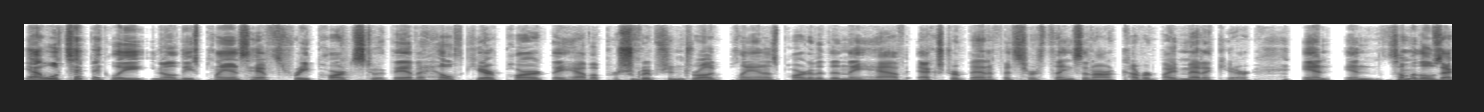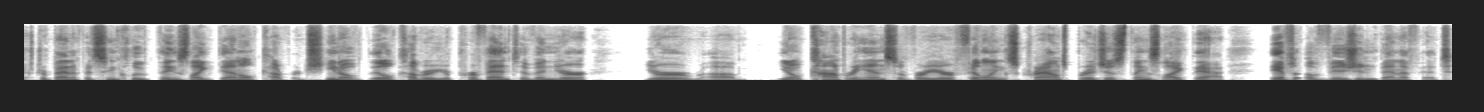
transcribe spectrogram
Yeah, well, typically, you know, these plans have three parts to it. They have a healthcare part, they have a prescription drug plan as part of it, then they have extra benefits or things that aren't covered by Medicare. And and some of those extra benefits include things like dental coverage. You know, it'll cover your preventive and your your uh, you know comprehensive or your fillings, crowns, bridges, things like that. They have a vision benefit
